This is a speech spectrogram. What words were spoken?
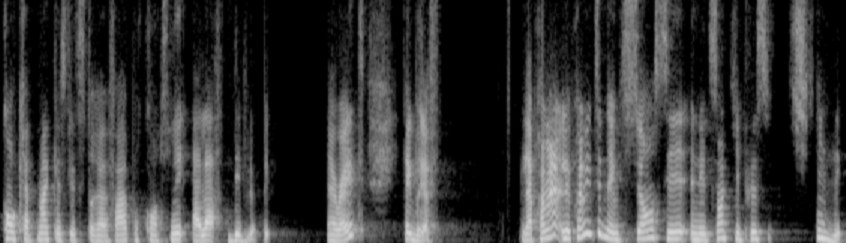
concrètement qu'est-ce que tu devrais faire pour continuer à la développer. All right? Fait que bref. La première, le premier type d'intuition, c'est une intuition qui est plus physique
